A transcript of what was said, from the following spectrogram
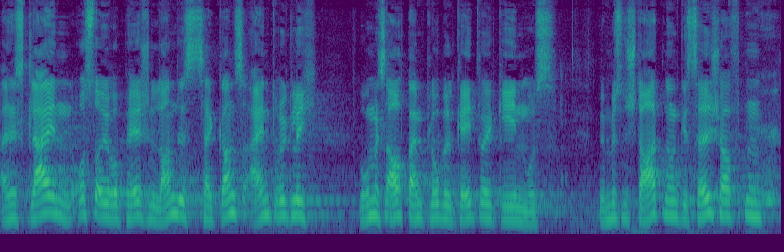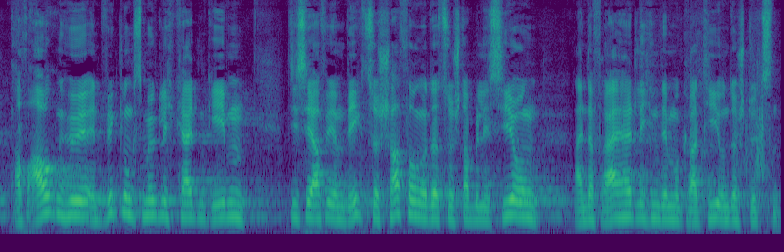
eines kleinen osteuropäischen Landes, zeigt ganz eindrücklich, worum es auch beim Global Gateway gehen muss. Wir müssen Staaten und Gesellschaften auf Augenhöhe Entwicklungsmöglichkeiten geben, die sie auf ihrem Weg zur Schaffung oder zur Stabilisierung einer freiheitlichen Demokratie unterstützen.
